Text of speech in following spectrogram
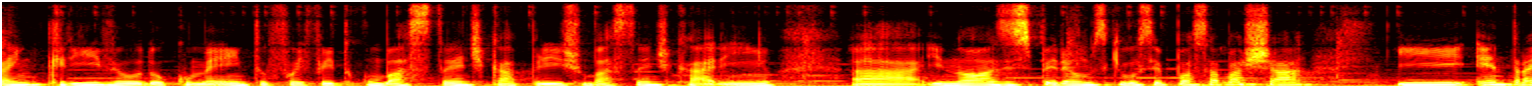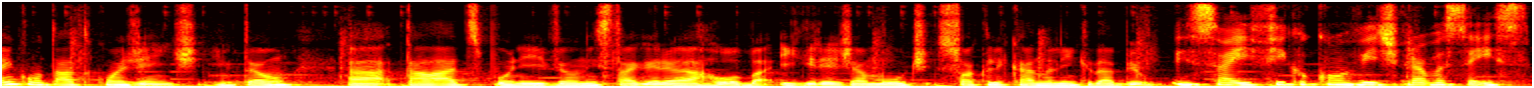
Tá incrível o documento, foi feito com bastante capricho, bastante carinho, uh, e nós esperamos que você possa baixar e entrar em contato com a gente. Então, uh, tá lá disponível no Instagram, arroba Igreja Multi, só clicar no link da Bill. Isso aí, fica o convite para vocês.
